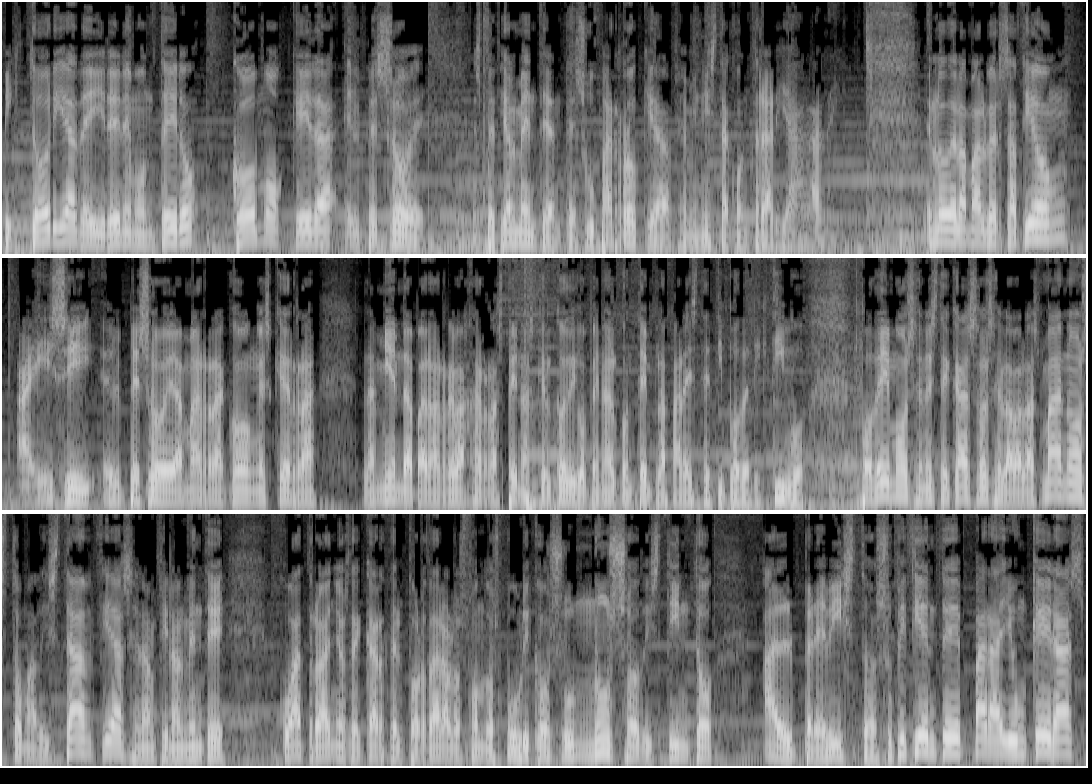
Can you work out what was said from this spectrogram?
Victoria de Irene Montero, ¿cómo queda el PSOE? Especialmente ante su parroquia feminista contraria a la ley. En lo de la malversación, Ahí sí, el PSOE amarra con Esquerra la enmienda para rebajar las penas que el Código Penal contempla para este tipo delictivo. Podemos, en este caso, se lava las manos, toma distancia, serán finalmente cuatro años de cárcel por dar a los fondos públicos un uso distinto al previsto. Suficiente para Junqueras,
